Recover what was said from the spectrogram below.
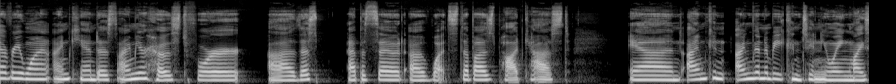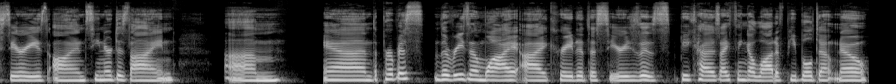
everyone. I'm Candace. I'm your host for uh, this episode of What's the Buzz podcast. And I'm con- I'm going to be continuing my series on senior design. Um, and the purpose, the reason why I created this series is because I think a lot of people don't know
